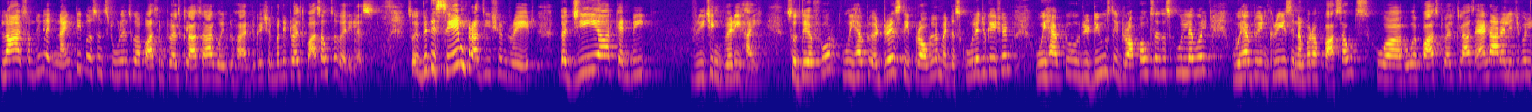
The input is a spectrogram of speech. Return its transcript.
large something like 90 percent students who are passing 12th class are going to higher education but the 12th pass outs are very less. So with the same transition rate the GER can be reaching very high. So therefore, we have to address the problem at the school education, we have to reduce the dropouts at the school level, we have to increase the number of pass outs who are who are past 12th class and are eligible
